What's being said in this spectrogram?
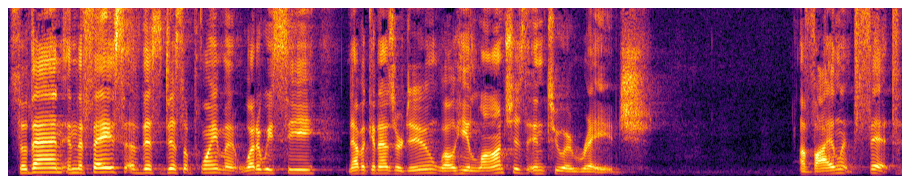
So then, in the face of this disappointment, what do we see Nebuchadnezzar do? Well, he launches into a rage, a violent fit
